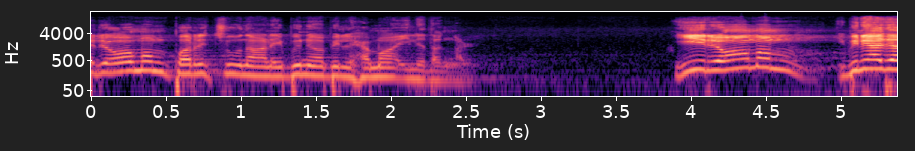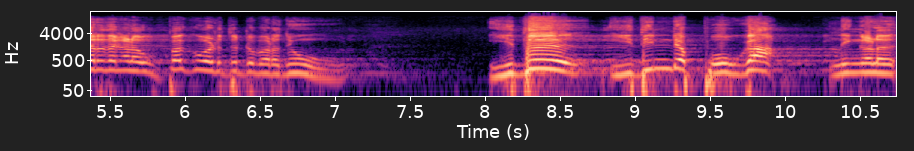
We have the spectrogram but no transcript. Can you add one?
രോമം പറിച്ചു എന്നാണ് ഇബിനു അബിൽ ഹമായിൽ തങ്ങൾ. ഈ രോമം ഇബിനാചാര തങ്ങളെ ഉപ്പക്ക് കൊടുത്തിട്ട് പറഞ്ഞു ഇത് ഇതിന്റെ പുക നിങ്ങൾ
